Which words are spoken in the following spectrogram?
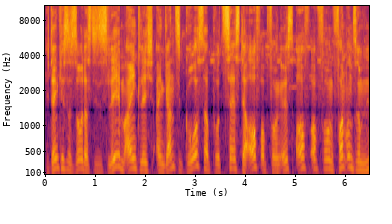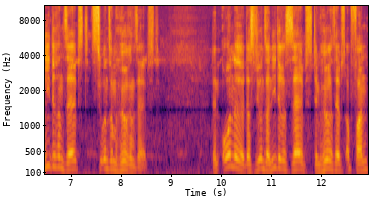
Ich denke, es ist so, dass dieses Leben eigentlich ein ganz großer Prozess der Aufopferung ist. Aufopferung von unserem niederen Selbst zu unserem höheren Selbst. Denn ohne dass wir unser niederes Selbst dem höheren Selbst opfern,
